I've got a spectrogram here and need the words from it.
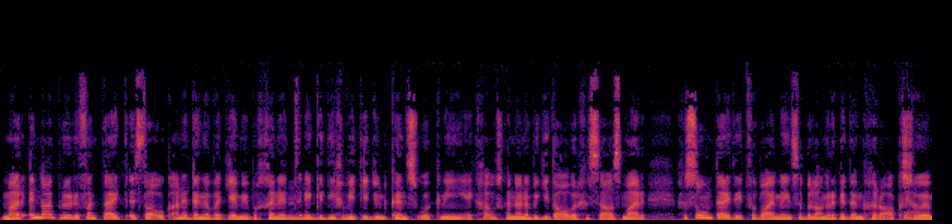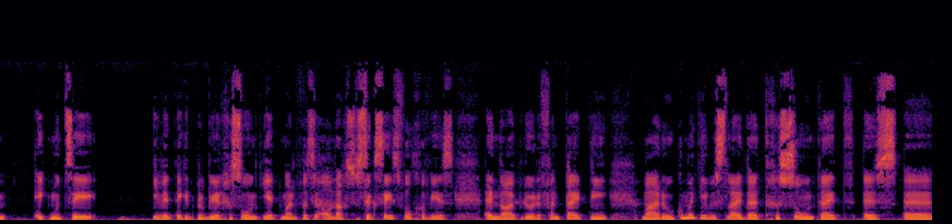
Maar in daai periode van tyd is daar ook ander dinge wat jy mee begin het. Mm -hmm. Ek het nie geweet jy doen kuns ook nie. Ek gaan ons gaan nou 'n bietjie daaroor gesels, maar gesondheid het vir baie mense 'n belangrike ding geraak. Ja. So ek moet sê jy weet ek het probeer gesond eet maar dit was nie aldag so suksesvol gewees in daai periode van tyd nie maar hoekom het jy besluit dat gesondheid is 'n uh,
